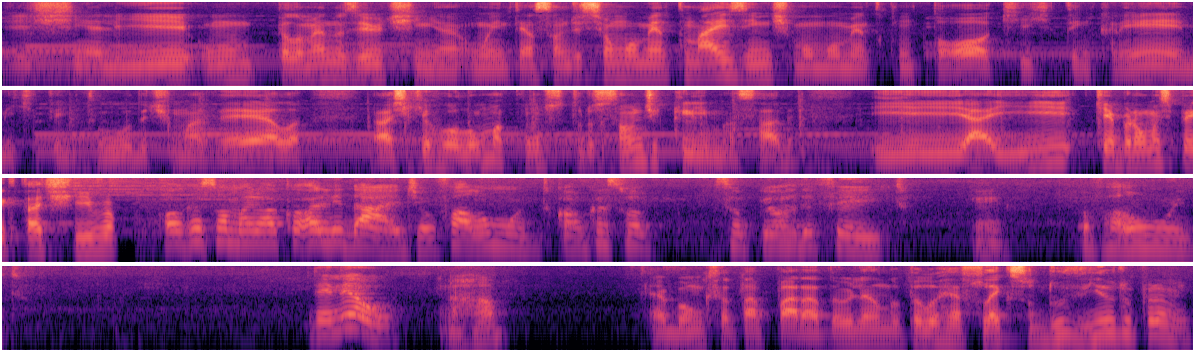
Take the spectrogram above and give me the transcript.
A gente tinha ali, um, pelo menos eu tinha, uma intenção de ser um momento mais íntimo, um momento com toque, que tem creme, que tem tudo, tinha uma vela. Eu acho que rolou uma construção de clima, sabe? E aí quebrou uma expectativa. Qual que é a sua melhor qualidade? Eu falo muito. Qual que é o seu, seu pior defeito? Hum. Eu falo muito. Entendeu? Aham. É bom que você tá parado olhando pelo reflexo do vidro pra mim.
